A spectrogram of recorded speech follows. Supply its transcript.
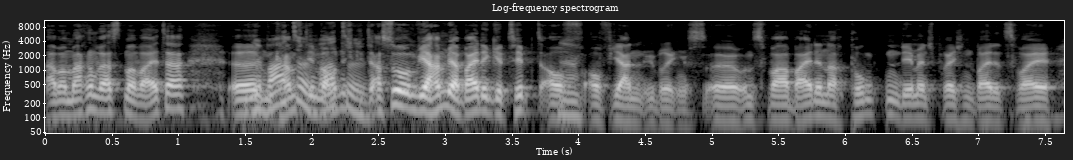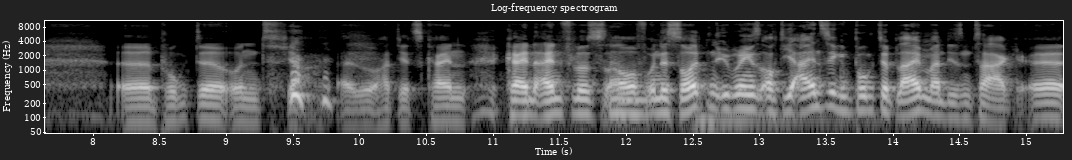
Aber machen wir erstmal weiter. Äh, ja, warte, Kampf, warte. Nicht, achso, wir haben ja beide getippt auf, ja. auf Jan übrigens. Äh, und zwar beide nach Punkten, dementsprechend beide zwei äh, Punkte und ja, also hat jetzt keinen kein Einfluss auf. Und es sollten übrigens auch die einzigen Punkte bleiben an diesem Tag. Äh, äh,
